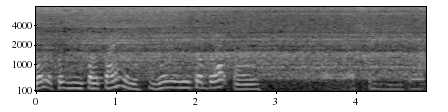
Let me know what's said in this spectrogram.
What if we use some things? You ain't use some black things. That shit ain't good.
